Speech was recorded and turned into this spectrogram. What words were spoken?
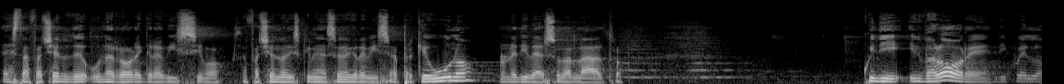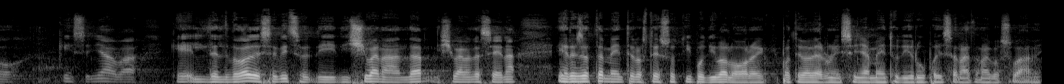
eh, sta facendo un errore gravissimo, sta facendo una discriminazione gravissima, perché uno non è diverso dall'altro. Quindi il valore di quello che insegnava, che il, del valore del servizio di, di, Shivananda, di Shivananda Sena, era esattamente lo stesso tipo di valore che poteva avere un insegnamento di Rupa di Sanatana Goswami.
